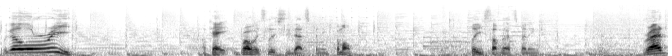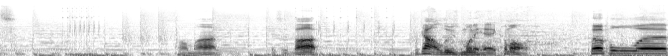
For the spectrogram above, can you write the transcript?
We got a little re. Okay, bro, it's literally dead spinning. Come on. Please stop that spinning. Reds. Oh, man. This is bad. We can't lose money here. Come on. Purple uh,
